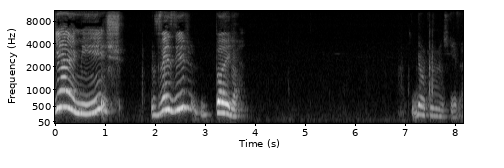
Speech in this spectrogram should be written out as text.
gelmiş vezir böyle. Gördüğünüz gibi.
